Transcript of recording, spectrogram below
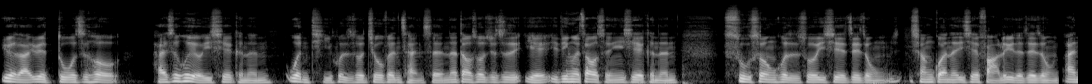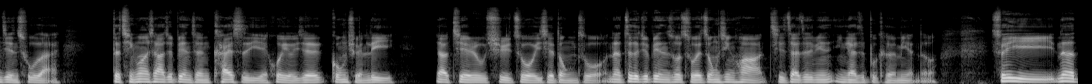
越来越多之后。还是会有一些可能问题或者说纠纷产生，那到时候就是也一定会造成一些可能诉讼或者说一些这种相关的一些法律的这种案件出来的情况下，就变成开始也会有一些公权力要介入去做一些动作，那这个就变成说所谓中心化，其实在这边应该是不可免的。所以那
